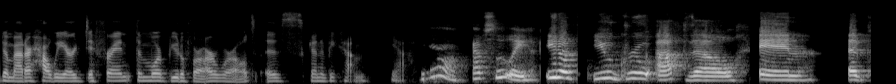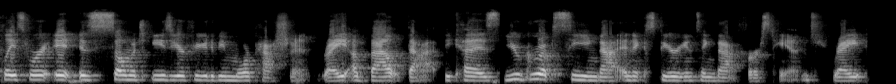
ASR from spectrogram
no matter how we are different, the more beautiful our world is going to become. Yeah. Yeah, absolutely. You know, you grew up though in a place where it is so much easier for you to be more passionate, right, about that because you grew up seeing that and experiencing that firsthand, right?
